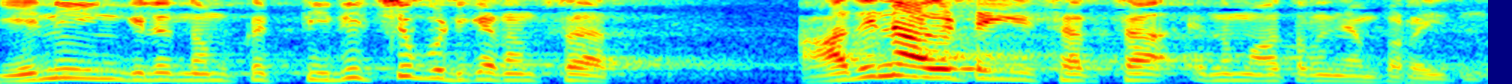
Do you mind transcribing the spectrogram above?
ഇനിയെങ്കിലും നമുക്ക് തിരിച്ചു പിടിക്കണം സാർ. അതിനാകട്ടെ ഈ ചർച്ച എന്ന് മാത്രം ഞാൻ പറയുന്നു.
